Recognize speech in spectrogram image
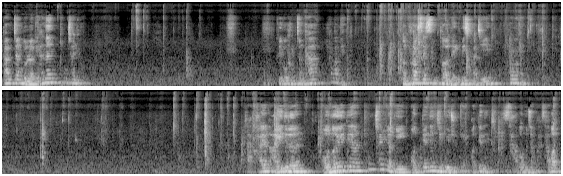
깜짝 놀라게 하는 통찰력. 그리고 금정 다 형광펜. The process부터 language까지 형광펜. 자, 과연 아이들은 언어에 대한 통찰력이 어땠는지 보여줄게. 어땠는지. 4번 문장 봐. 4번.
